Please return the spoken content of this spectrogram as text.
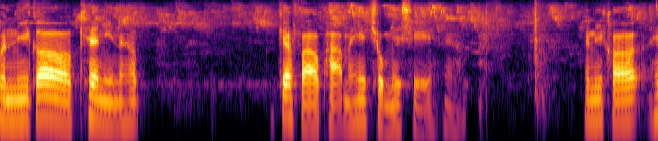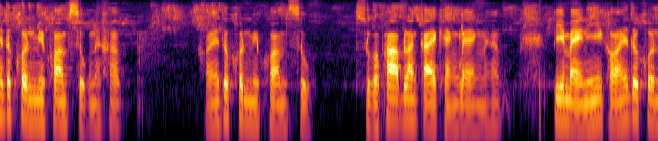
วันนี้ก็แค่นี้นะครับ แก้วฟ้าเอามาให้ชมเฉยๆนะครับ อันนี้ขอให้ทุกคนมีความสุขนะครับ ขอให้ทุกคนมีความสุข สุขภาพร่างกายแข็งแรงนะครับ ปีใหม่นี้ขอให้ทุกคน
